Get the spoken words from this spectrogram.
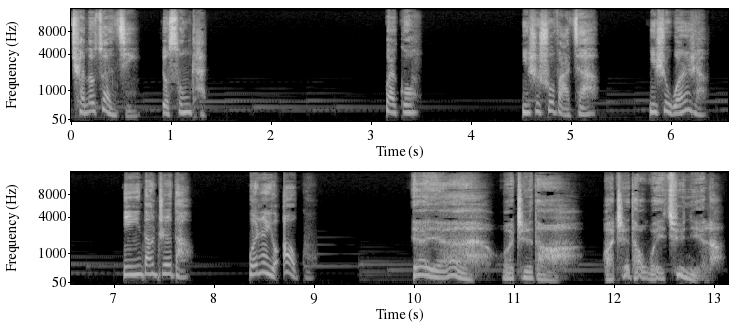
拳头攥紧又松开。外公，你是书法家，你是文人，你应当知道，文人有傲骨。燕燕，我知道，我知道委屈你了。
